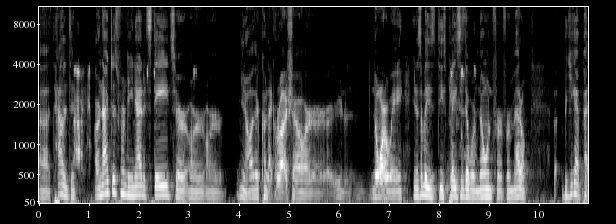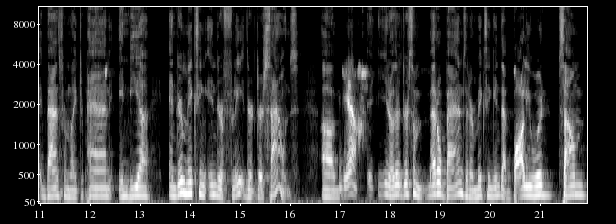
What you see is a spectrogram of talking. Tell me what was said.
uh, talented, are not just from the United States or or, or you know other countries like Russia or, you know Norway. You know some of these these places that were known for for metal. But you got bands from like Japan, India, and they're mixing in their fla- their their sounds. Um, Yeah. you know, there, there's some metal bands that are mixing in that Bollywood sound,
